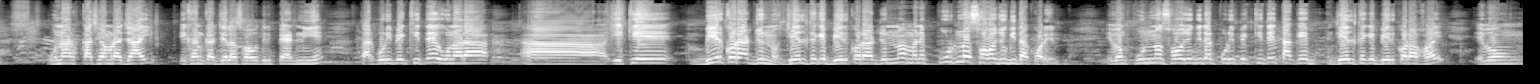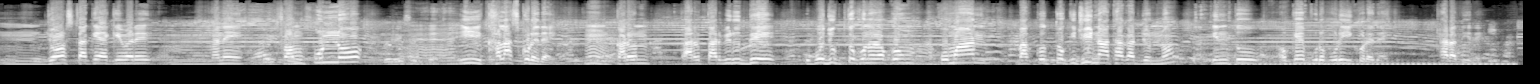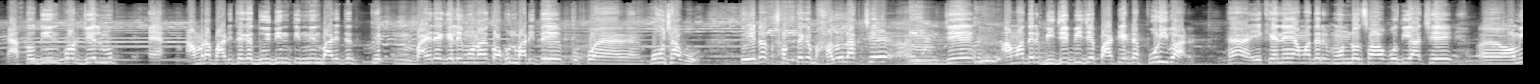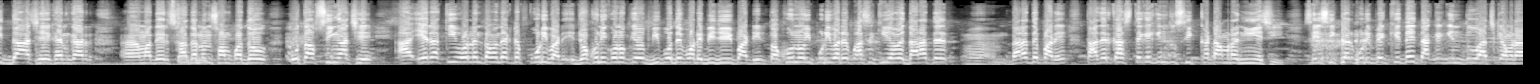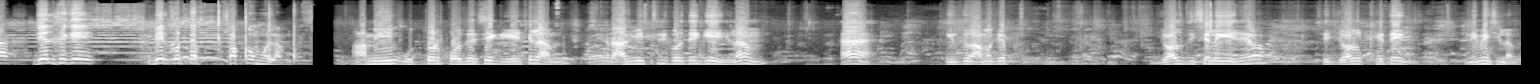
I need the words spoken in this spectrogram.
ওনার কাছে আমরা যাই। এখানকার জেলা সভাপতির প্যাড নিয়ে। তার পরিপ্রেক্ষিতে ওনারা একে বের করার জন্য, জেল থেকে বের করার জন্য মানে পূর্ণ সহযোগিতা করেন এবং পূর্ণ সহযোগিতার পরিপ্রেক্ষিতে তাকে জেল থেকে বের করা হয় এবং জজ তাকে একেবারে মানে সম্পূর্ণ, ই, খালাস করে দেয়। হুম, কারণ তার তার বিরুদ্ধে উপযুক্ত কোনো রকম প্রমাণ বা তথ্য কিছুই না থাকার জন্য কিন্তু ওকে পুরোপুরি ই করে দেয় ছাড়া দিয়ে দেয়। এতদিন পর জেল এ- আমরা বাড়ি থেকে দুই দিন, তিন দিন বাড়িতে বাইরে গেলে মনে হয় কখন বাড়িতে পৌঁছাবো। তো এটা সব থেকে ভালো লাগছে যে আমাদের বিজেপি যে পার্টি, একটা পরিবার হ্যাঁ এখানে আমাদের মন্ডল সভাপতি আছে অমিত দা আছে এখানকার আমাদের সাধারণ সম্পাদক প্রতাপ সিং আছে। আর এরা কি বলেন তো, আমাদের একটা পরিবার, যখনই কোনো কেউ বিপদে পড়ে বিজেপি পার্টির, তখন ওই পরিবারের পাশে কীভাবে দাঁড়াতে দাঁড়াতে পারে, তাদের কাছ থেকে কিন্তু শিক্ষাটা আমরা নিয়েছি। সেই শিক্ষার পরিপ্রেক্ষিতেই তাকে কিন্তু আজকে আমরা জেল থেকে বের করতে সক্ষম হলাম। আমি উত্তরপ্রদেশে গিয়েছিলাম, রাজমিস্ত্রি করতে গিয়েছিলাম হ্যাঁ কিন্তু আমাকে জল দিতে লেগেছিল, সেই জল খেতে নেমেছিলাম।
